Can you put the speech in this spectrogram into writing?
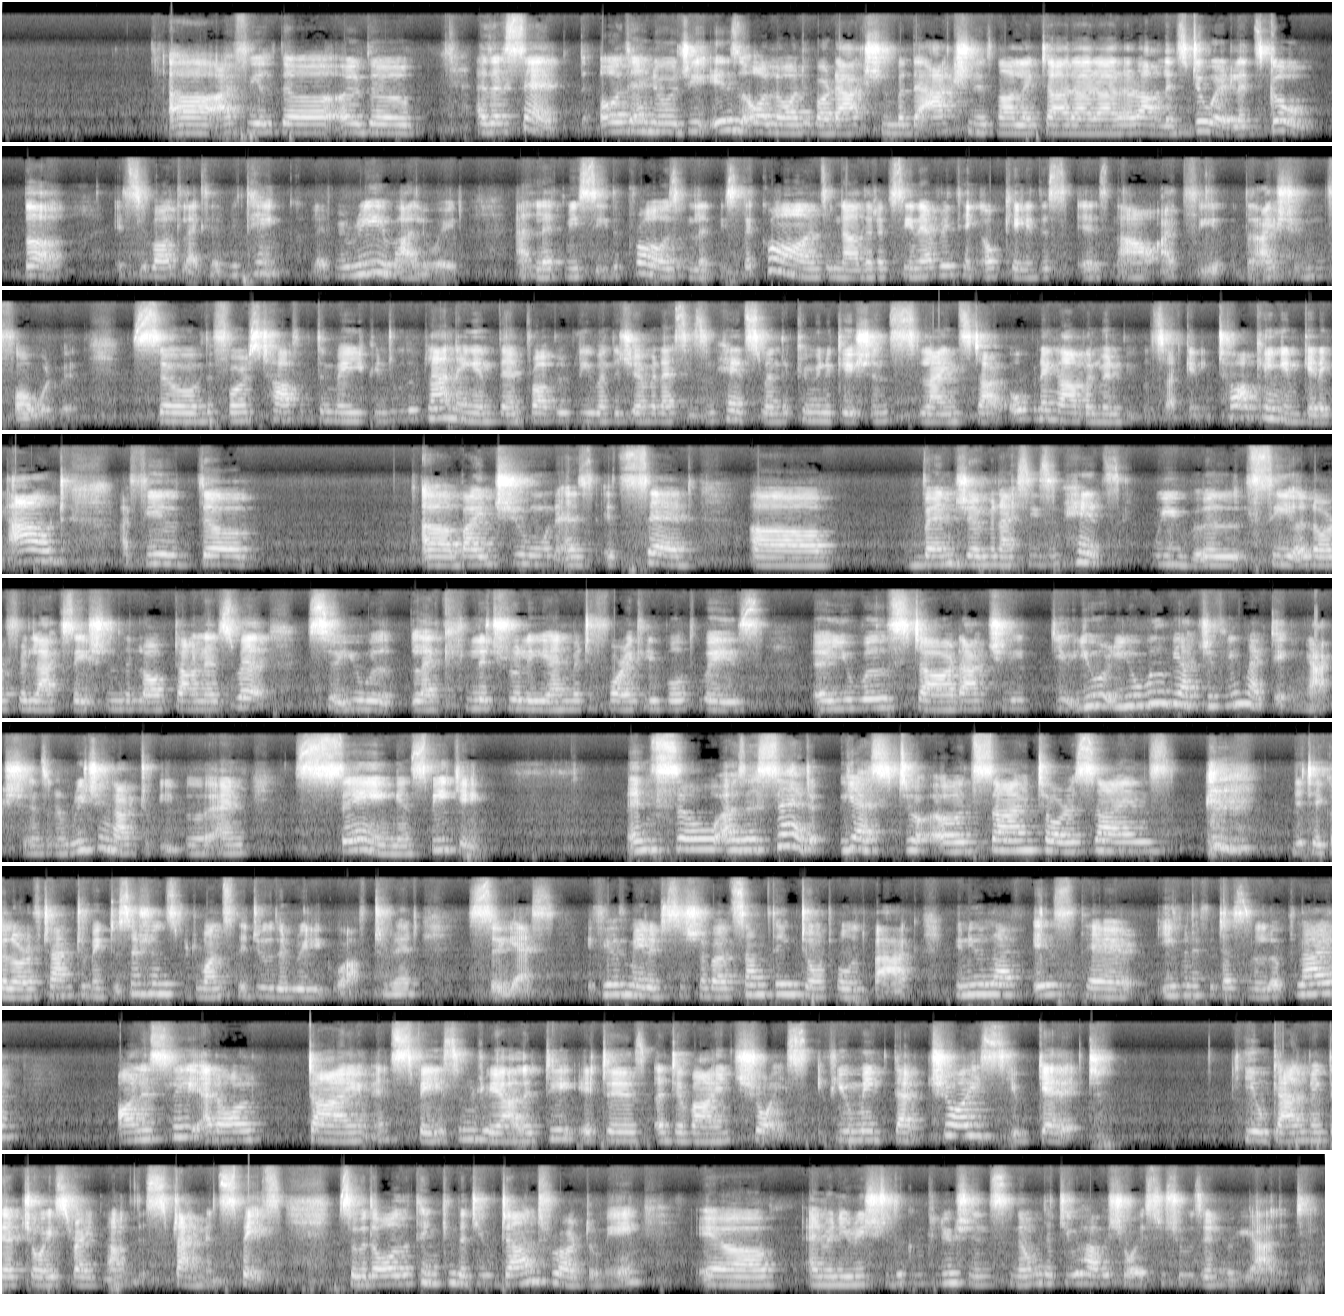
Uh, I feel the uh, the as I said, earth energy is a lot about action, but the action is not like ta da da da da. Let's do it. Let's go. The it's about like let me think, let me reevaluate, and let me see the pros and let me see the cons. And now that I've seen everything, okay, this is now I feel that I should move forward with. So the first half of the May you can do the planning, and then probably when the Gemini season hits, when the communications lines start opening up, and when people start getting talking and getting out, I feel the uh, by June, as it said, uh, when Gemini season hits, we will see a lot of relaxation in the lockdown as well. So you will like literally and metaphorically both ways uh, you will start actually you, you you will be actually feeling like taking actions and reaching out to people and saying and speaking. And so as i said yes to earth sign taurus signs they take a lot of time to make decisions but once they do they really go after it. So yes if you have made a decision about something, don't hold back. Your new life is there, even if it doesn't look like. Honestly, at all time and space and reality, it is a divine choice. If you make that choice, you get it. You can make that choice right now in this time and space. So, with all the thinking that you've done throughout the May, uh, and when you reach to the conclusions, know that you have a choice to choose in reality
